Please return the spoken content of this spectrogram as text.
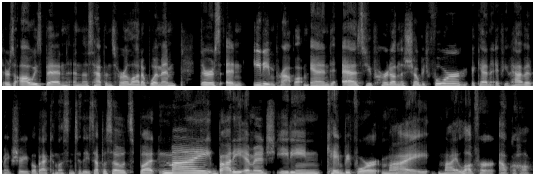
there's always been, and this happens for a lot of women, there's an eating problem. And as you've heard on the show before, again, if you haven't, make sure you go back and listen to these episodes. But my body image eating came before my my love for alcohol.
